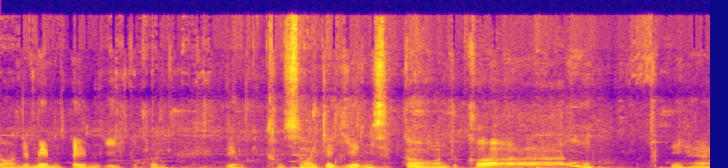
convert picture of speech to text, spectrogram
ก่อนเดี๋ยวเมมเต็มอีกทุกคน เดี๋ยวข้าวซอยจะเย็นสักก้อนทุกคนนี่ฮะ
